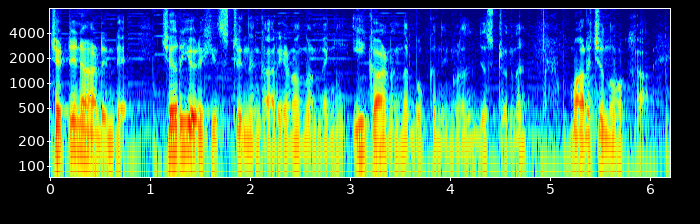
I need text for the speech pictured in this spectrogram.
ചെട്ടിനാടിന്റെ ചെറിയൊരു ഹിസ്റ്ററി നിങ്ങൾക്ക് അറിയണമെന്നുണ്ടെങ്കിൽ ഈ കാണുന്ന ബുക്ക് നിങ്ങളൊന്ന് ജസ്റ്റ് ഒന്ന് മറിച്ച് നോക്കുക.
